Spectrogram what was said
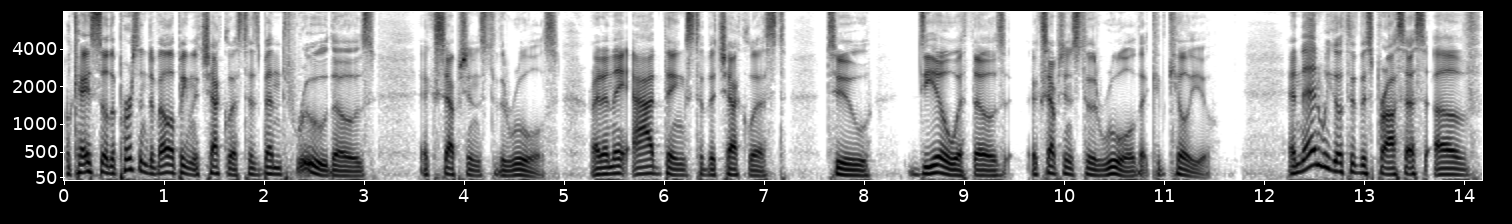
Okay, so the person developing the checklist has been through those exceptions to the rules, right? And they add things to the checklist to deal with those exceptions to the rule that could kill you. And then we go through this process of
